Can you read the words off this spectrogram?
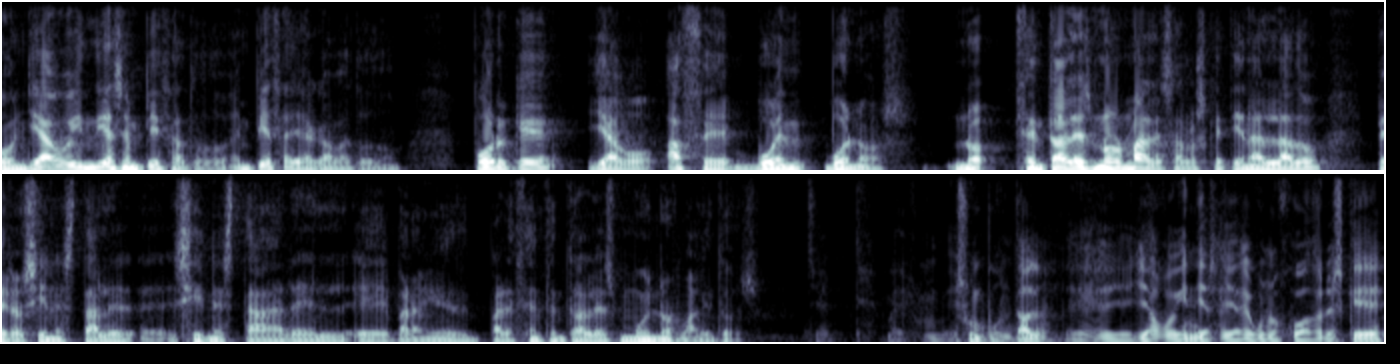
con Yago Indias empieza todo, empieza y acaba todo. Porque Yago hace buen, buenos no- centrales normales a los que tiene al lado, pero sin estar, eh, sin estar el, eh, para mí parecen centrales muy normalitos. Es un puntal, eh, Yago Indias. Hay algunos jugadores que,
